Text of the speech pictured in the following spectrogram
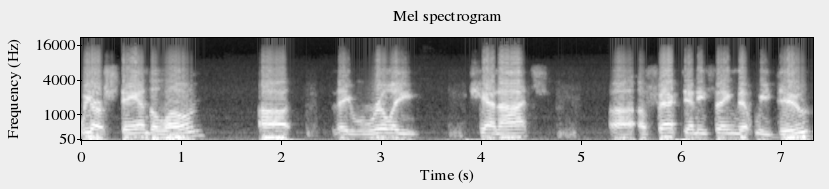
We are standalone. Uh, they really cannot uh, affect anything that we do.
